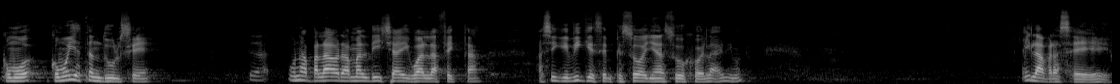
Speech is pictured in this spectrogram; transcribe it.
Como, como ella es tan dulce, una palabra mal dicha igual la afecta. Así que vi que se empezó a llenar su ojo de lágrimas. Y la abracé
